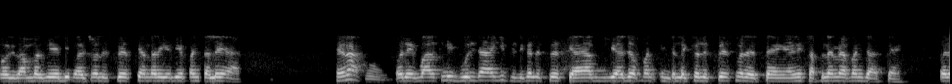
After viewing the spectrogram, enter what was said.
फॉर एग्ज़ाम्पल यदि वर्चुअल स्पेस के अंदर यदि अपन चले जाएँ है ना? हाँ। और एक बार के लिए भूल जाए कि फ़िज़िकल स्पेस क्या है अब या जो अपन इंटेलेक्चुअल स्पेस में रहते हैं यानी सपने में अपन जाते हैं। पर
